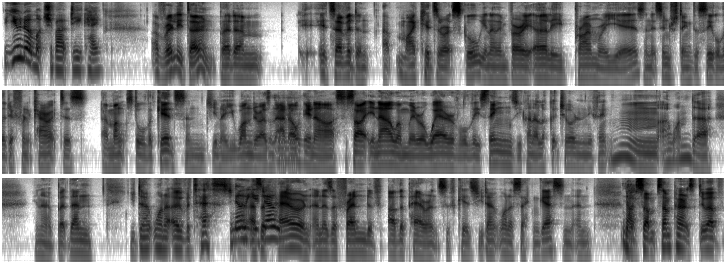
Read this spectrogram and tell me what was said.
you know much about, DK? I really don't, but um, it's evident. uh, My kids are at school, you know, in very early primary years, and it's interesting to see all the different characters amongst all the kids. And you know, you wonder as an adult in our society now, when we're aware of all these things, you kind of look at children and you think, hmm, I wonder. You know, but then you don't want to overtest. you No, know, you as don't. a parent and as a friend of other parents of kids, you don't want to second guess. And and No. some some parents do have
